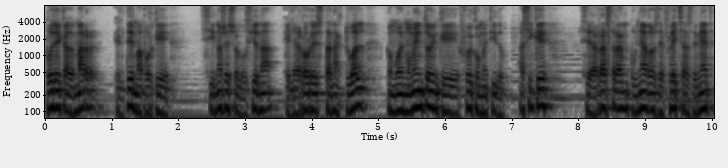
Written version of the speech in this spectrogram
puede calmar el tema porque si no se soluciona el error es tan actual como el momento en que fue cometido. Así que se arrastran puñados de flechas de net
